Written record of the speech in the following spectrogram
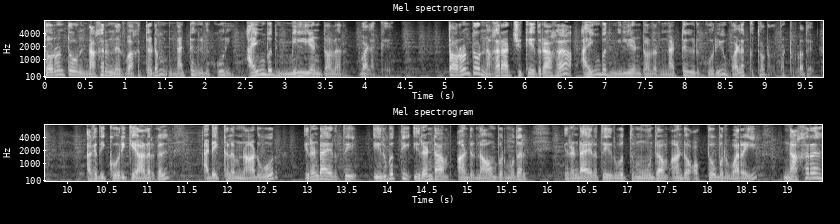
டொரண்டோ நகர நிர்வாகத்திடம் நட்டகீடு கூறி ஐம்பது மில்லியன் டாலர் வழக்கு. டொரண்டோ நகராட்சிக்கு எதிராக ஐம்பது மில்லியன் டாலர் நட்டஈடு கோரி வழக்கு தொடரப்பட்டுள்ளது. அகதி கோரிக்கையாளர்கள் அடைக்கலம் நாடுவோர் இரண்டாயிரத்தி இருபத்தி இரண்டாம் ஆண்டு நவம்பர் முதல் இரண்டாயிரத்தி இருபத்தி மூன்றாம் ஆண்டு அக்டோபர் வரை நகர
